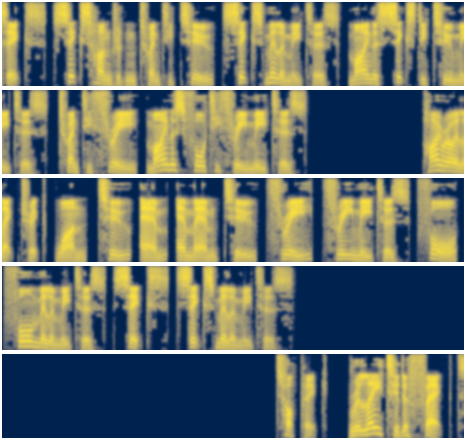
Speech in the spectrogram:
6, 622, 6 mm, minus 62 meters, 23, minus 43 meters, pyroelectric 1 2 m mm2 3 3 meters 4 4 millimeters 6 6 millimeters topic related effects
